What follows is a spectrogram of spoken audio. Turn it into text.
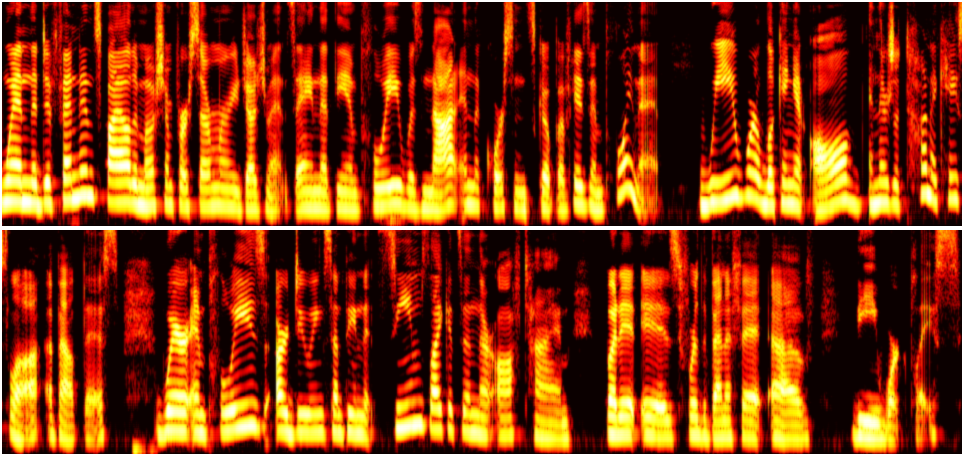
when the defendants filed a motion for summary judgment saying that the employee was not in the course and scope of his employment, we were looking at all, and there's a ton of case law about this, where employees are doing something that seems like it's in their off time, but it is for the benefit of the workplace.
